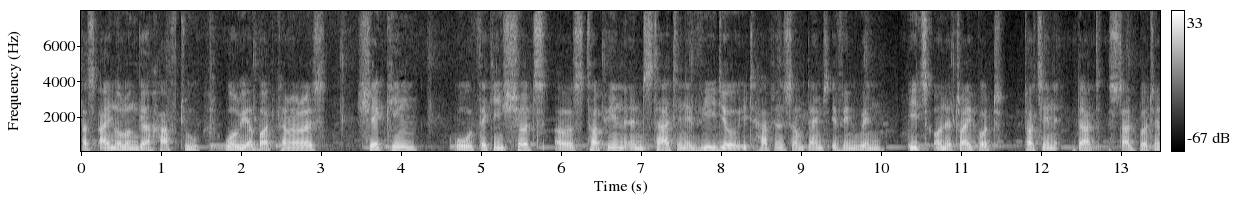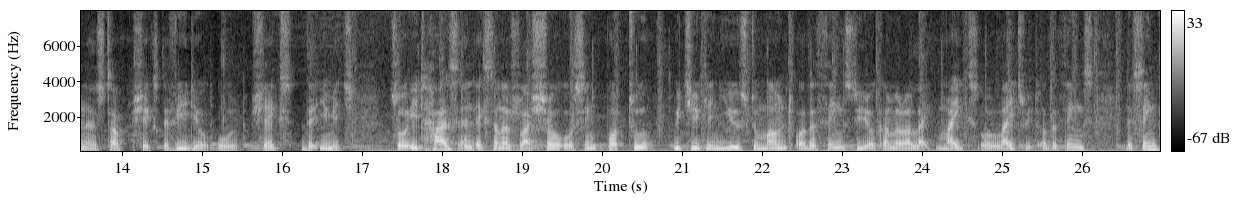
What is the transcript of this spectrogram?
as I no longer have to worry about cameras shaking or taking shots or stopping and starting a video. It happens sometimes even when it's on a tripod. Touching that start button and stop shakes the video or shakes the image. So it has an external flash shoe or sync port too, which you can use to mount other things to your camera like mics or lights with other things. The sync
